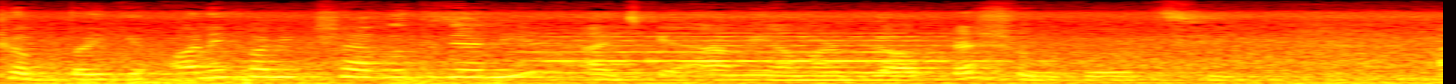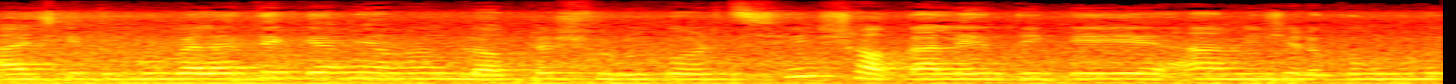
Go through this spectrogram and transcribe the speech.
সবাইকে অনেক অনেক স্বাগত জানিয়ে আজকে আমি আমার ব্লগটা শুরু করছি। আজকে দুপুরবেলা থেকে আমি আমার ব্লগটা শুরু করছি। সকালের দিকে আমি সেরকম কোনো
